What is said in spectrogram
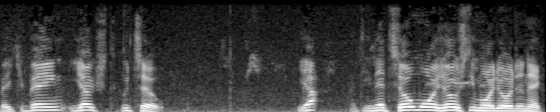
Beetje been, juist, goed zo. Ja, met die net zo mooi, zo is die mooi door de nek.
